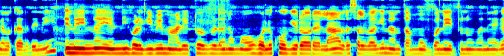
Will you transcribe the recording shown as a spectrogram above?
ಮೇಲೆ ಕರ್ದೀನಿ. ಇನ್ನು ಇನ್ನು ಎಣ್ಣೆ ಹೋಳ್ಗೆ ಭೀ ಮಾಡಿಟ್ಟು ಹೋಗ್ಯಾಳು ನಮ್ಮವ್ವ ಹೊಲಕ್ಕೆ ಹೋಗಿರೋರೆಲ್ಲ, ಅದ್ರ ಸಲುವಾಗಿ ನನ್ನ ತಮ್ಮ ಒಬ್ಬನೇ ಇದ್ದನು ಮನ್ಯಾಗ.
